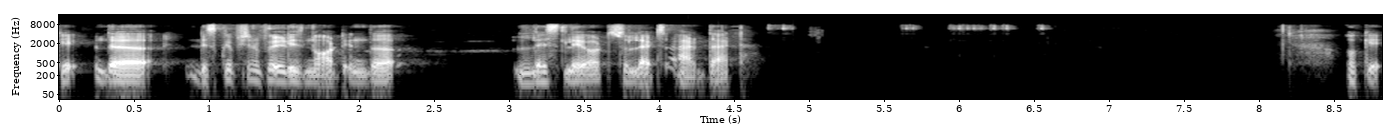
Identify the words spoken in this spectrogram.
okay the description field is not in the list layout so let's add that. Okay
